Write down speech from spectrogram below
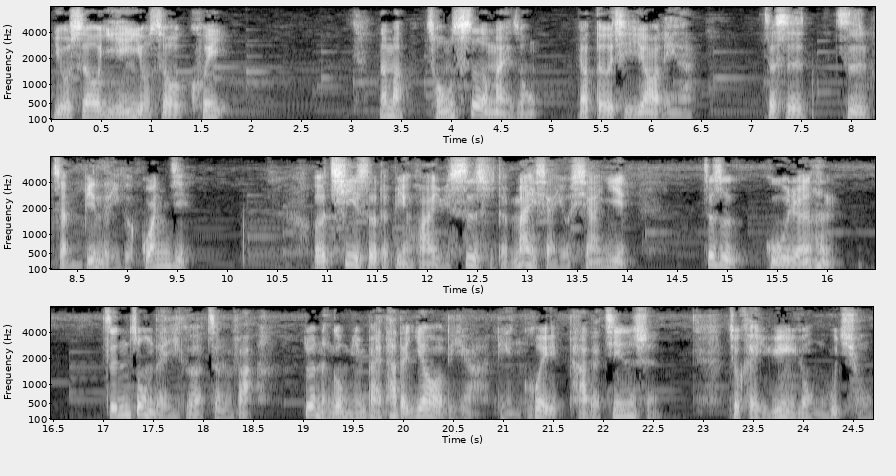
有时候盈，有时候亏。那么从色脉中要得其要领啊，这是治诊病的一个关键。而气色的变化与事实的脉象又相应，这是古人很珍重的一个诊法。若能够明白它的要理啊，领会它的精神，就可以运用无穷。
